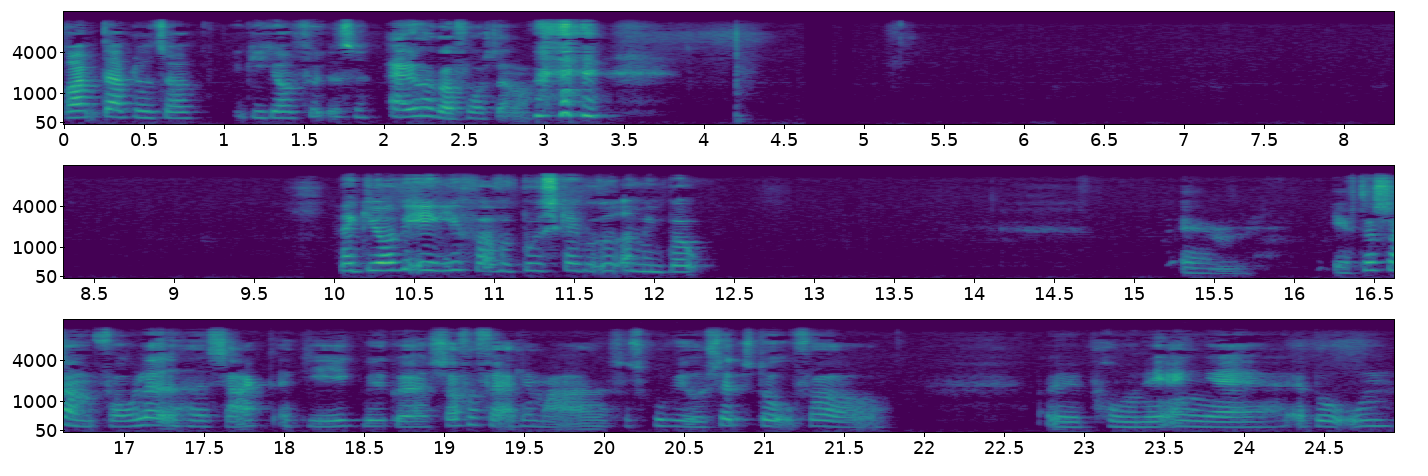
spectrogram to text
drøm, der er blevet til op, gik i opfyldelse. Ja, det kan jeg godt forestille mig. Hvad gjorde vi egentlig for at få budskabet ud af min bog? Øhm, eftersom forlaget havde sagt, at de ikke ville gøre så forfærdeligt meget, så skulle vi jo selv stå for øh, promoveringen af, af bogen.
